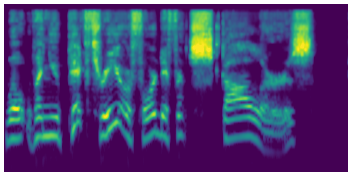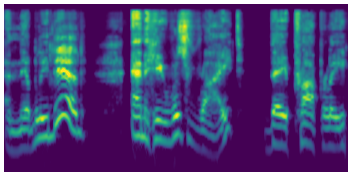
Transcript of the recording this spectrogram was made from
Well, when you pick three or four different scholars, and Nibley did, and he was right, they properly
